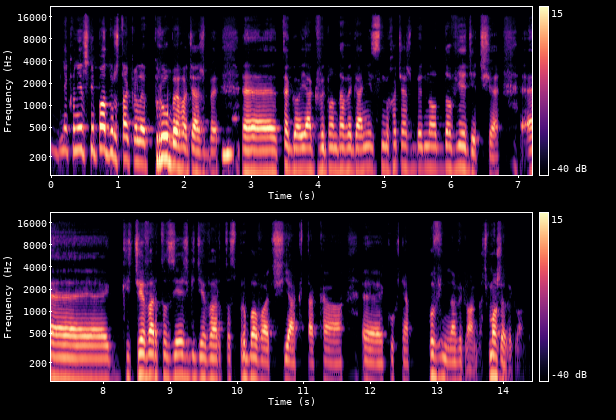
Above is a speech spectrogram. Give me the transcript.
niekoniecznie podróż, tak, ale próbę chociażby e, tego, jak wygląda weganizm, chociażby no, dowiedzieć się, e, gdzie warto zjeść, gdzie warto spróbować, jak taka e, kuchnia powinna wyglądać, może wyglądać.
